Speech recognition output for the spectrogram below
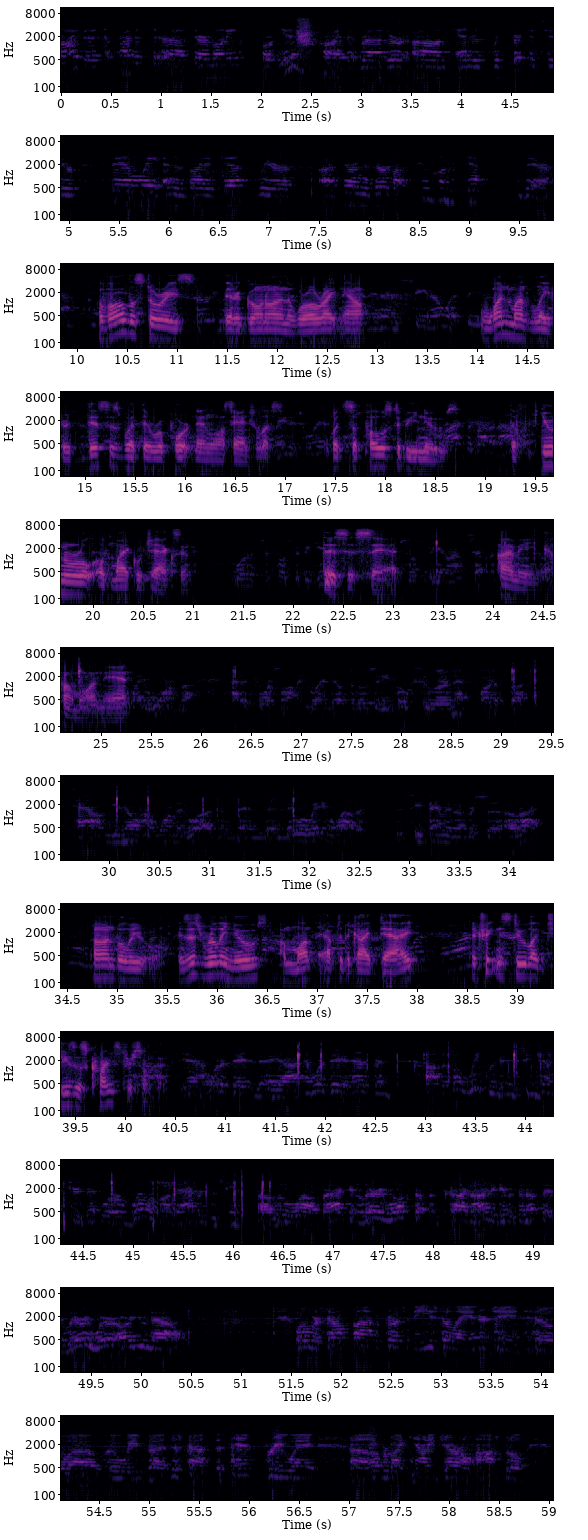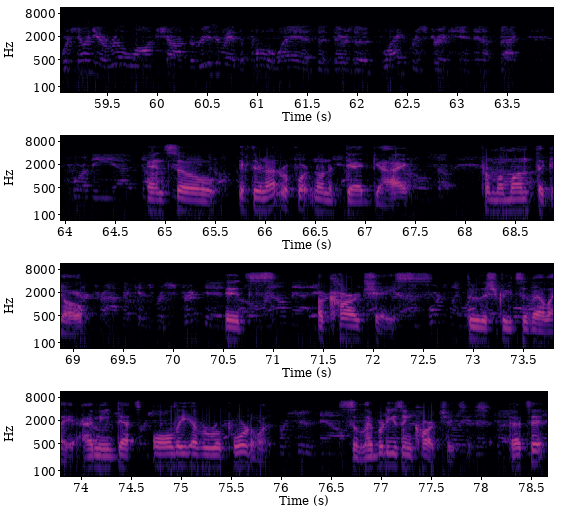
private, a private uh, ceremony, or is private rather, um, and is restricted to family and invited guests. We're uh, hearing that there are about 200 guests there. Of all the stories that are going on in the world right now, one month later, this is what they're reporting in Los Angeles. What's supposed to be news. The funeral of Michael Jackson. This is sad. I mean, come on, man. Unbelievable. Is this really news? A month after the guy died? They're treating dude like Jesus Christ or something. Yeah, what a day today, and what a day it has been. This whole week we've been seeing temperatures that were well above average. We've seen a little while back, and Larry Welk's up in Sky 9 to give us an update. Larry, where are you now? Well, we're southbound approaching the East LA interchange, so uh, we've uh, just passed the 10th freeway uh, over by County General Hospital. We're showing you a real long shot. The reason we had to pull away is that there's a flight restriction in effect And so, if they're not reporting on a dead guy from a month ago, it's a car chase through the streets of LA. I mean, that's all they ever report on. Celebrities and car chases. That's it.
